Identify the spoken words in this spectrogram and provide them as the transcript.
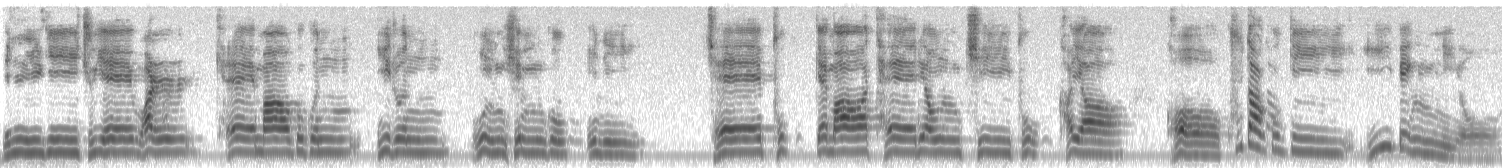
밀기주의 왈 개마국은 이른 웅심국이니 제북개마 대령지 북하야 거 구다국이 이백리요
